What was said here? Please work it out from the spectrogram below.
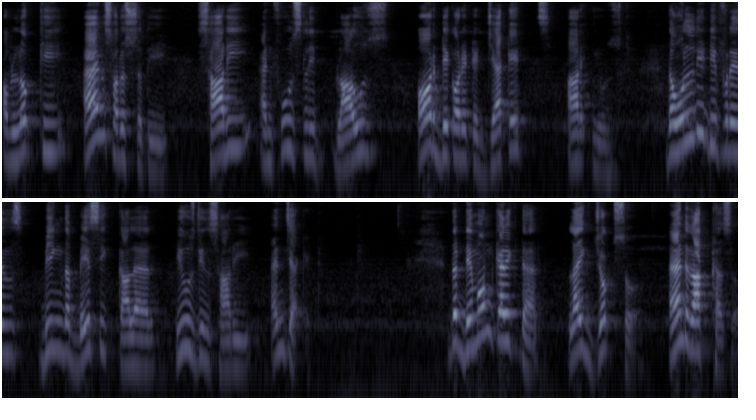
of Lokhi and Saraswati, sari and full sleeve blouse or decorated jackets are used. The only difference being the basic color used in sari and jacket. The demon character like Jokso and Rakshasa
